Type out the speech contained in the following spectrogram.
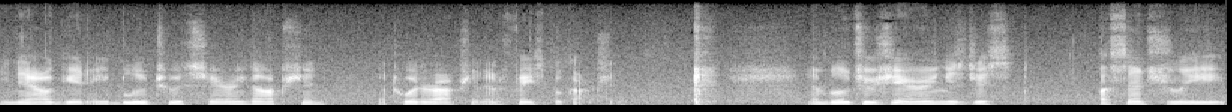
you now get a Bluetooth sharing option, a Twitter option, and a Facebook option. And Bluetooth sharing is just essentially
